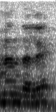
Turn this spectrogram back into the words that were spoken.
ಆನಂದಲೇ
